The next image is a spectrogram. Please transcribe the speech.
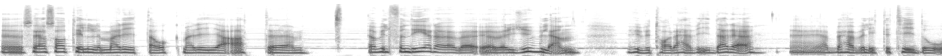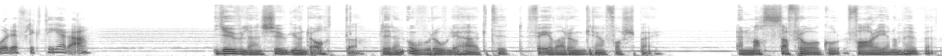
Eh, så jag sa till Marita och Maria att eh, jag vill fundera över, över julen, hur vi tar det här vidare. Eh, jag behöver lite tid att reflektera. Julen 2008 blir en orolig högtid för Eva Rundgren Forsberg. En massa frågor far genom huvudet.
